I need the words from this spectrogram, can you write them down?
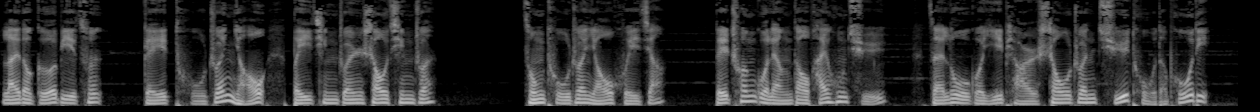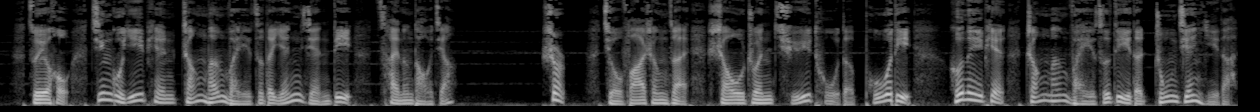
来到隔壁村，给土砖窑背青砖、烧青砖。从土砖窑回家，得穿过两道排洪渠，再路过一片烧砖取土的坡地，最后经过一片长满苇子的盐碱地，才能到家。事儿。就发生在烧砖取土的坡地和那片长满苇子地的中间一带。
